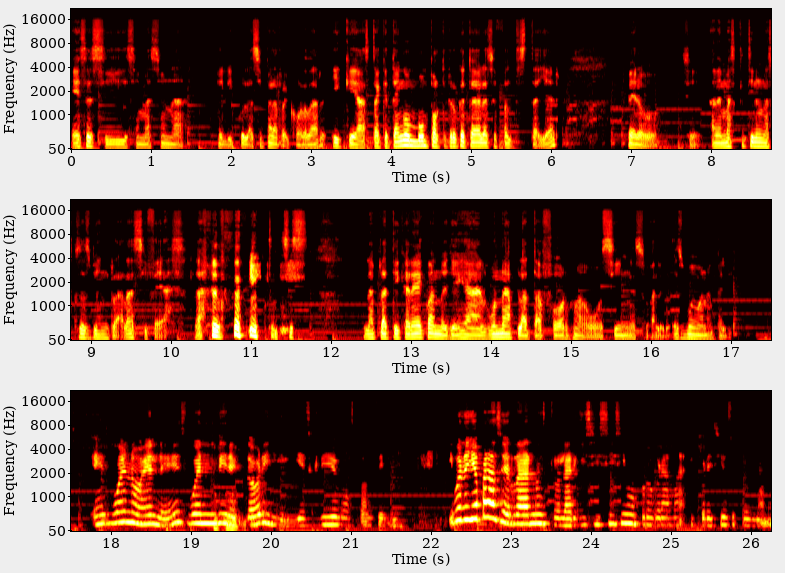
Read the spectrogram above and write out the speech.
ese sí se me hace una película así para recordar y que hasta que tenga un boom, porque creo que todavía le hace falta estallar, pero sí, además que tiene unas cosas bien raras y feas, la verdad, entonces la platicaré cuando llegue a alguna plataforma o cines o algo, es muy buena película. Es bueno él, ¿eh? es buen director y, y escribe bastante bien. Y bueno, ya para cerrar nuestro larguísimo programa y precioso programa.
